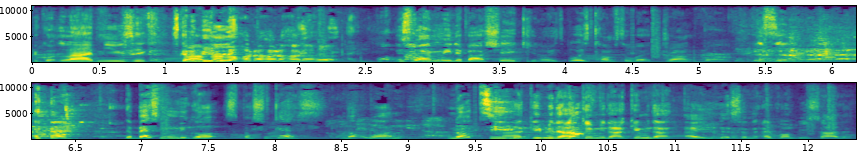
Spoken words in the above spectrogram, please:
we got live music. It's gonna be Bro, bro, lit. Hold on, hold on, hold on, hold on. This is what I mean about Shake, you know. He always comes to work drunk, bro. Listen, the best thing we got, special guest. Not one, not two. Ah, give me that, not- give me that, give me that. Hey, listen, everyone be silent.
